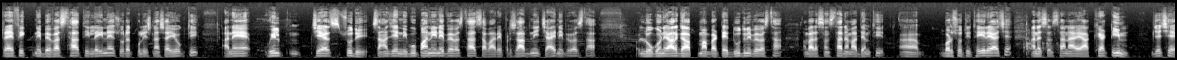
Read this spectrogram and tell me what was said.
ટ્રાફિકની વ્યવસ્થાથી લઈને સુરત પોલીસના સહયોગથી અને વ્હીલ ચેર્સ સુધી સાંજે નીંબુ પાણીની વ્યવસ્થા, સવારે પ્રસાદની, ચાયની વ્યવસ્થા, લોકોને અર્ઘ આપવા માટે દૂધની વ્યવસ્થા અમારા સંસ્થાના માધ્યમથી વર્ષોથી થઈ રહ્યા છે અને સંસ્થાના એ આખા ટીમ જે છે,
